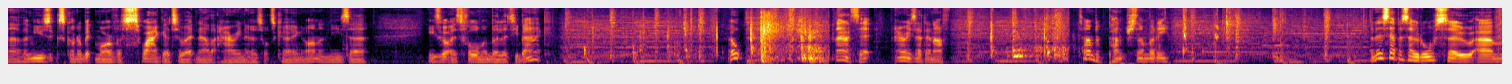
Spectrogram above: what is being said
Uh, the music's got a bit more of a swagger to it now that Harry knows what's going on, and he's uh, he's got his full mobility back. Oh, that's it. Harry's had enough. Time to punch somebody. And this episode also, um,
